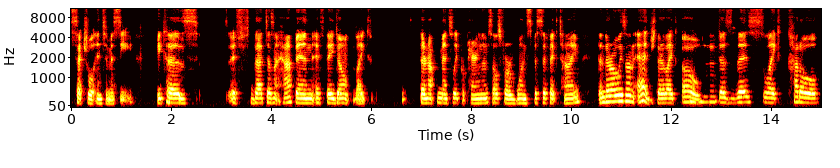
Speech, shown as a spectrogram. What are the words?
sexual intimacy because if that doesn't happen if they don't like they're not mentally preparing themselves for one specific time, then they're always on edge. They're like, oh, Mhm. does this like cuddle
